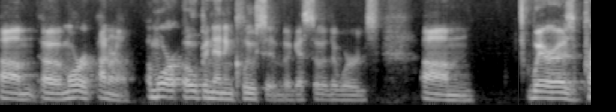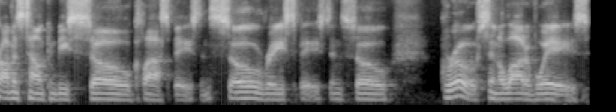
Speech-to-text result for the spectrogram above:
Um, more, I don't know, a more open and inclusive, I guess are the words. Um, whereas Provincetown can be so class based and so race based and so gross in a lot of ways.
